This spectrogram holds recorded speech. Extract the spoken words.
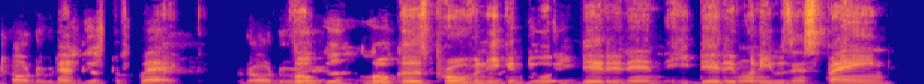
don't do that. That's just a fact. Don't do Luka, that. Luka has proven he can do it. He did it in he did it when he was in Spain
